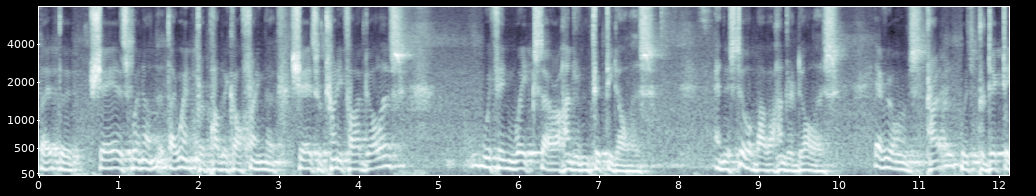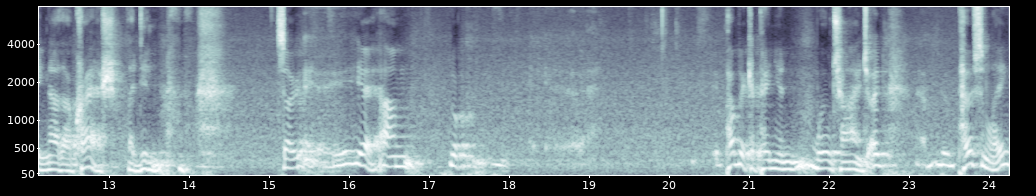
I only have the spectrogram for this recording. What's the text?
The, the shares went on, they went for a public offering, the shares were $25. Within weeks, they were $150. And they're still above $100. Everyone was, was predicting, no, they'll crash. They didn't. so, yeah, um, look, public opinion will change. I, personally,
